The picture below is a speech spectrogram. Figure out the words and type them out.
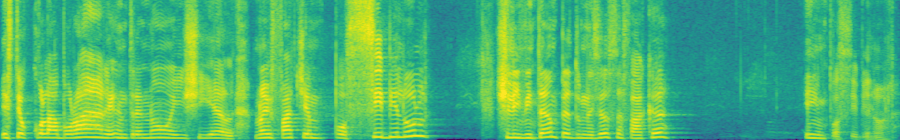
Este o colaborare între noi și El. Noi facem posibilul și îl invităm pe Dumnezeu să facă imposibilul.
